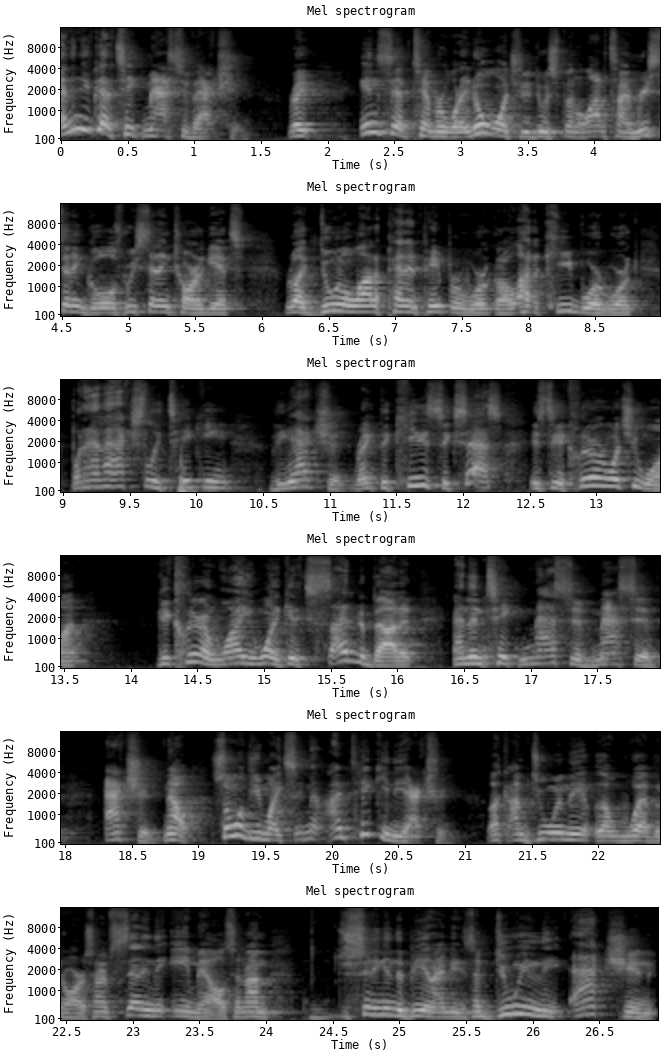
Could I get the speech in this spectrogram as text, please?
And then you've got to take massive action, right? In September, what I don't want you to do is spend a lot of time resetting goals, resetting targets, like doing a lot of pen and paper work or a lot of keyboard work, but not actually taking the action, right? The key to success is to get clear on what you want, get clear on why you want it, get excited about it, and then take massive, massive action. Now, some of you might say, man, I'm taking the action. Like I'm doing the webinars, and I'm sending the emails, and I'm sitting in the BNI meetings. I'm doing the action,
